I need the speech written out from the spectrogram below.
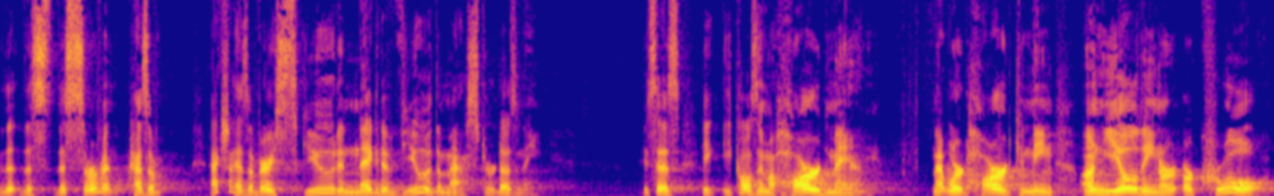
This, this servant has a, actually has a very skewed and negative view of the master, doesn't he? He says, he, he calls him a hard man. That word hard can mean unyielding or, or cruel.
